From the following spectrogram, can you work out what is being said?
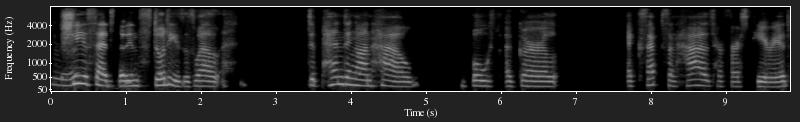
no. she has said that in studies as well, depending on how both a girl accepts and has her first period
